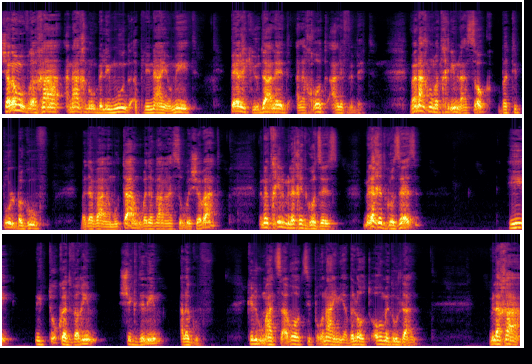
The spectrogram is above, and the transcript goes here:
שלום וברכה, אנחנו בלימוד הפנינה היומית, פרק י"ד, הלכות א' וב'. ואנחנו מתחילים לעסוק בטיפול בגוף, בדבר המותר ובדבר האסור בשבת, ונתחיל מלאכת גוזז. מלאכת גוזז היא ניתוק הדברים שגדלים על הגוף, כדוגמת שערות, ציפורניים, יבלות, עור מדולדל. מלאכה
